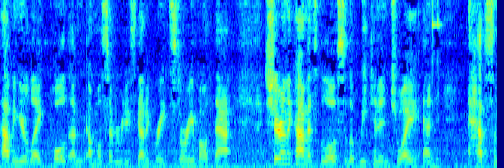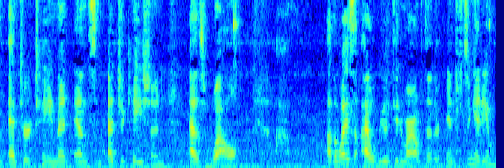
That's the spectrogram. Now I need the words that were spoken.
having your leg pulled. I almost everybody's got a great story about that. Share in the comments below so that we can enjoy and have some entertainment and some education as well. Um, otherwise, I will be with you tomorrow with another interesting idiom.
